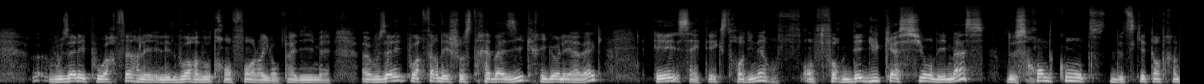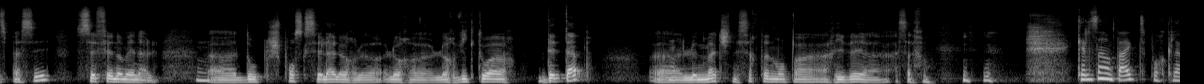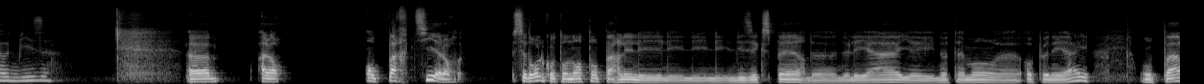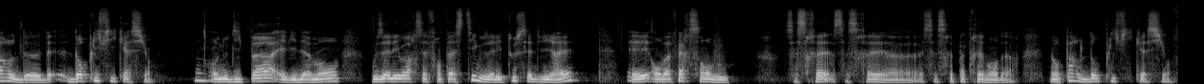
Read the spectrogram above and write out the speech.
vous allez pouvoir faire les, devoirs à votre enfant. Alors, ils l'ont pas dit, mais euh, vous allez pouvoir faire des choses très basiques, rigoler avec. Et ça a été extraordinaire en, forme d'éducation des masses, de se rendre compte de ce qui est en train de se passer. C'est phénoménal. Mm. Euh, donc, je pense que c'est là leur, leur, leur victoire d'étape euh, le match n'est certainement pas arrivé à, sa fin. Quels impacts pour CloudBees euh, Alors, en partie, alors c'est drôle quand on entend parler les, les, experts de, de l'AI et notamment euh, OpenAI, on parle d'amplification. Mhm. On ne nous dit pas, évidemment, vous allez voir, c'est fantastique, vous allez tous être virés et on va faire sans vous ça serait, ça serait, euh, ça serait pas très vendeur. Mais on parle d'amplification.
